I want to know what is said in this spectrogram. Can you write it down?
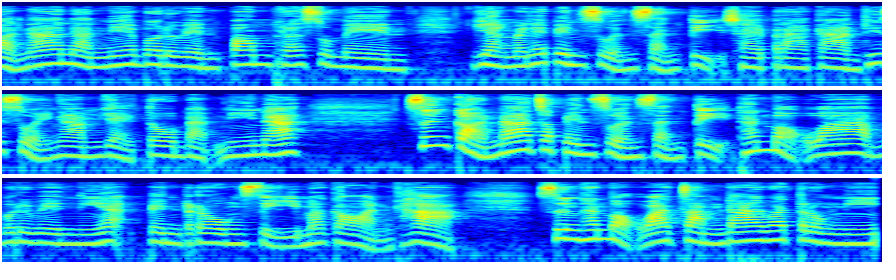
ก่อนหน้านั้นเนี่ยบริเวณป้อมพระสุเมน ยังไม่ได้เป็นสวนสันติชัยปราการที่สวยงามใหญ่โตแบบนี้นะ ซึ่งก่อนหน้าจะเป็นสวนสันติ ท่านบอกว่าบริเวณนี้เป็นโรงสีมาก่อนค่ะ ซึ่งท่านบอกว่าจำได้ว่าตรงนี้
